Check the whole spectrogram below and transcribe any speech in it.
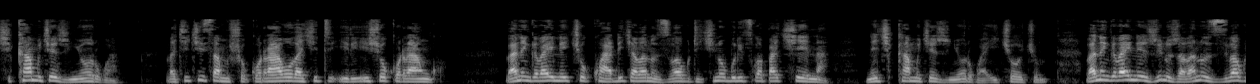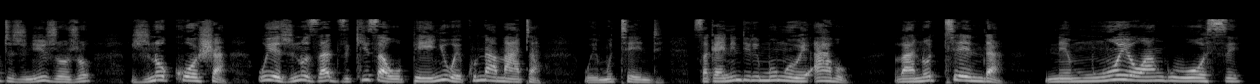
chikamu chezvinyorwa vachichiisa mushoko ravo vachiti iri ishoko rangu. Vanenge vaine chokwadi chavanoziva kuti chinoburitswa pachena nechikamu chezvinyorwa ichocho. Vanenge vaine zvinhu zvavanoziva kuti zvinhu izvozvo zvinokosha uye zvinozadzikisa upenyu hwekunamata hwemutendi. Saka ini ndiri mumwe weavo vanotenda nemwoyo wangu wose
